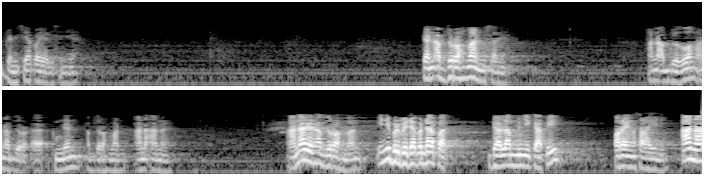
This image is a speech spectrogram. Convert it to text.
dan siapa ya di sini ya? Dan Abdurrahman misalnya. Anak Abdullah, anak Abdur, eh, kemudian Abdurrahman, anak Ana. Ana dan Abdurrahman ini berbeda pendapat dalam menyikapi orang yang salah ini. Ana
